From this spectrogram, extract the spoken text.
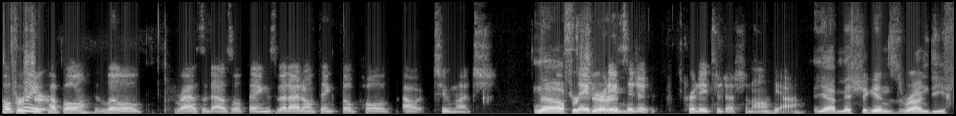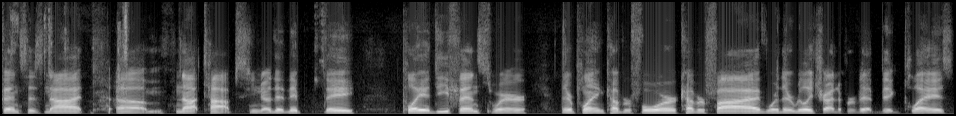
hopefully sure. a couple little razzle dazzle things, but I don't think they'll pull out too much. No, they'll for sure. Pretty, pretty traditional. Yeah. Yeah, Michigan's run defense is not um, not tops. You know, they, they they play a defense where they're playing cover four, cover five, where they're really trying to prevent big plays.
